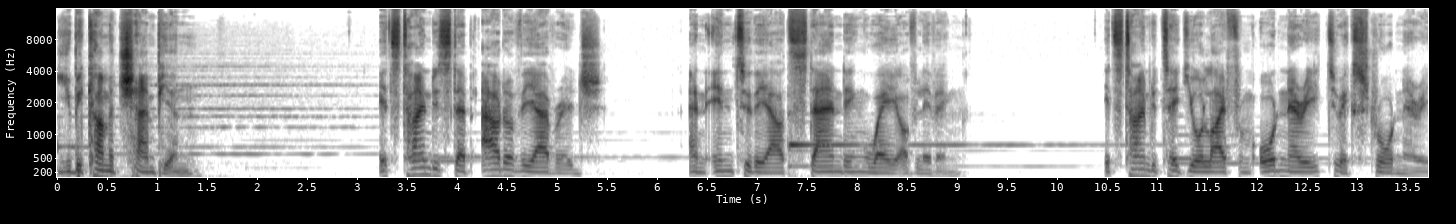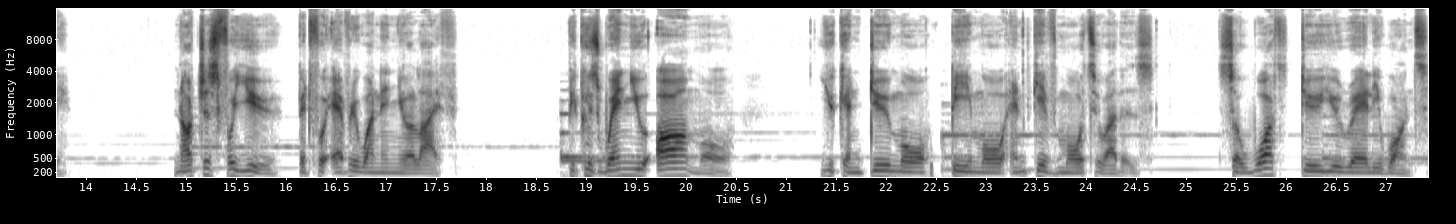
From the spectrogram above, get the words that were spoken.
You become a champion. It's time to step out of the average and into the outstanding way of living. It's time to take your life from ordinary to extraordinary. Not just for you, but for everyone in your life. Because when you are more, you can do more, be more, and give more to others. So, what do you really want?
